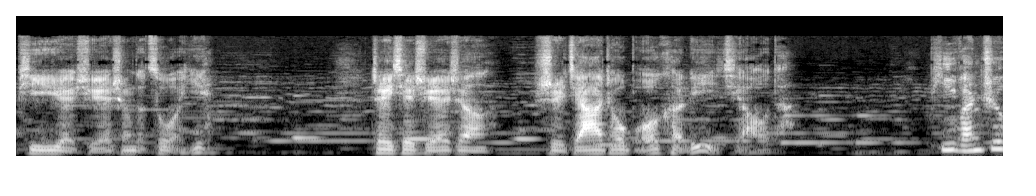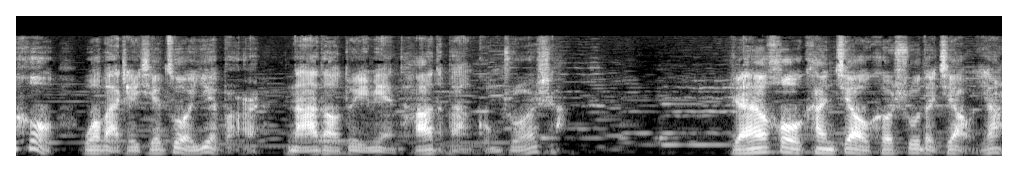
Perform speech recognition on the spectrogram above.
批阅学生的作业。这些学生是加州伯克利教的。批完之后，我把这些作业本拿到对面他的办公桌上，然后看教科书的教样。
